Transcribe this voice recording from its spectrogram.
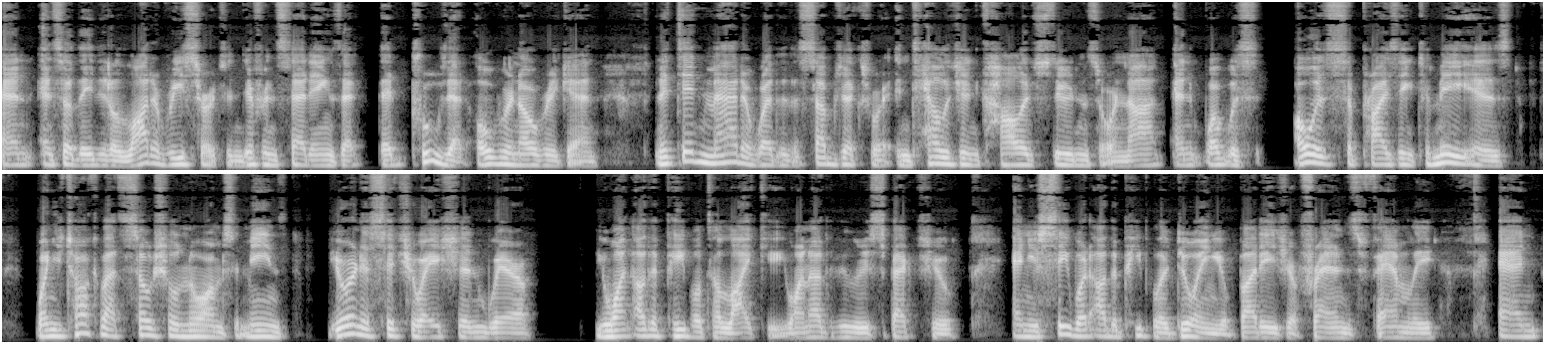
And, and so they did a lot of research in different settings that, that proved that over and over again. And it didn't matter whether the subjects were intelligent college students or not. And what was always surprising to me is when you talk about social norms, it means you're in a situation where you want other people to like you, you want other people to respect you, and you see what other people are doing, your buddies, your friends, family, and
